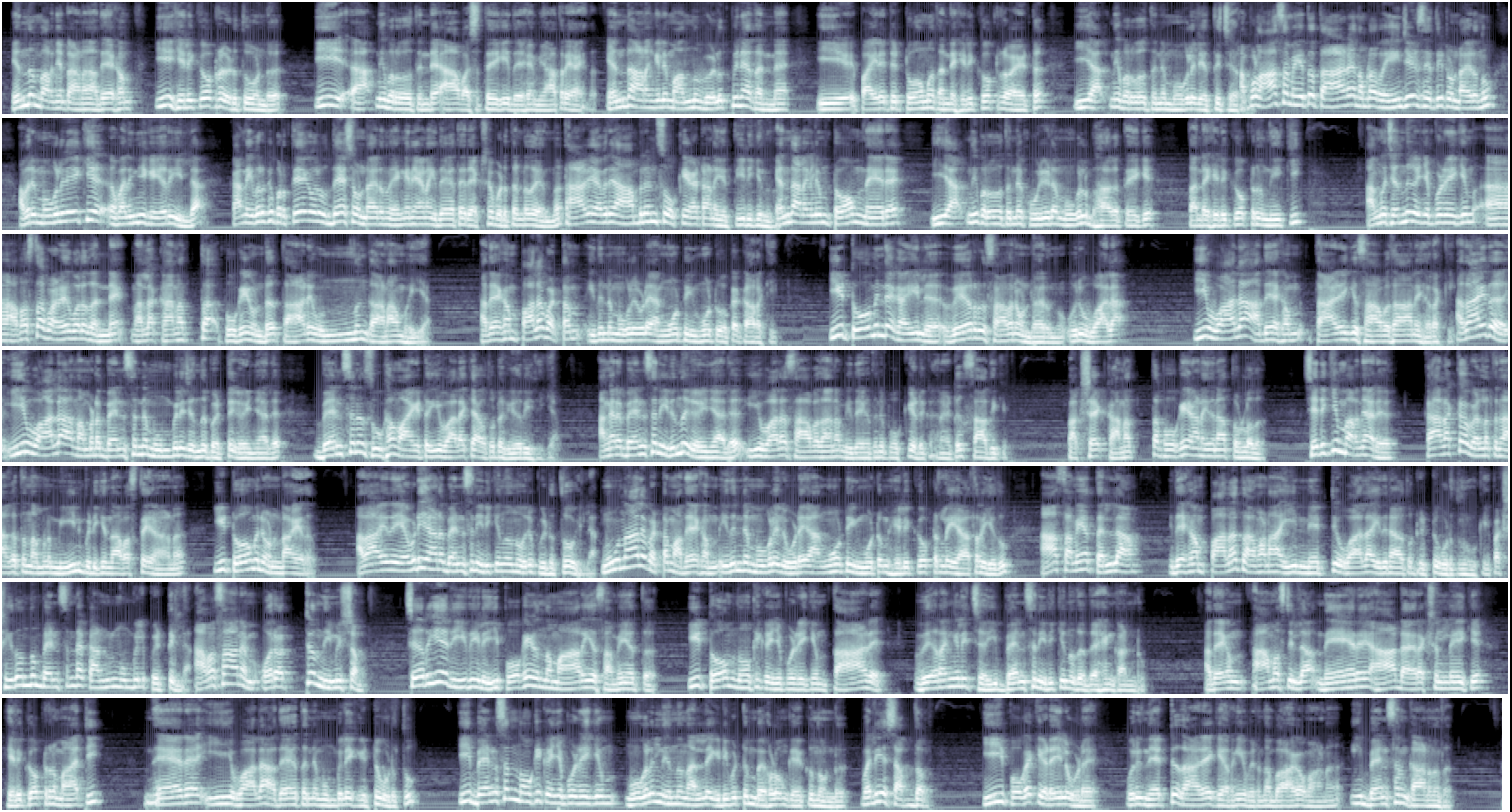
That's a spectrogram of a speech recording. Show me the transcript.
എന്നും പറഞ്ഞിട്ടാണ് അദ്ദേഹം ഈ ഹെലികോപ്റ്റർ എടുത്തുകൊണ്ട് ഈ അഗ്നിപർവതത്തിന്റെ ആ വശത്തേക്ക് ഇദ്ദേഹം യാത്രയായത്. എന്താണെങ്കിലും അന്ന് വെളുപ്പിനെ തന്നെ ഈ പൈലറ്റ് ടോം തന്റെ ഹെലികോപ്റ്ററുമായിട്ട് ഈ അഗ്നിപർവതത്തിന്റെ മുകളിൽ എത്തിച്ചേർന്നു. അപ്പോൾ ആ സമയത്ത് താഴെ നമ്മുടെ റേഞ്ചേഴ്സ് എത്തിയിട്ടുണ്ടായിരുന്നു. അവർ മുകളിലേക്ക് വലിഞ്ഞു കയറിയില്ല. കാരണം ഇവർക്ക് പ്രത്യേക ഒരു ഉദ്ദേശം ഉണ്ടായിരുന്നു എങ്ങനെയാണ് ഇദ്ദേഹത്തെ രക്ഷപ്പെടുത്തേണ്ടത് എന്ന്. താഴെ അവർ ആംബുലൻസും ഒക്കെ ആയിട്ടാണ് എത്തിയിരിക്കുന്നത്. എന്താണെങ്കിലും ടോം നേരെ ഈ അഗ്നിപർവതത്തിന്റെ കുഴിയുടെ മുകൾ ഭാഗത്തേക്ക് തന്റെ ഹെലികോപ്റ്റർ നീക്കി. അങ്ങ് ചെന്ന് കഴിഞ്ഞപ്പോഴേക്കും അവസ്ഥ പഴയപോലെ തന്നെ നല്ല കനത്ത പുകയുണ്ട്. താഴെ ഒന്നും കാണാൻ വയ്യ. അദ്ദേഹം പലവട്ടം ഇതിന്റെ മുകളിലൂടെ അങ്ങോട്ടും ഇങ്ങോട്ടും ഒക്കെ കറക്കി. ഈ ടോമിന്റെ കയ്യിൽ വേറൊരു സാധനം ഉണ്ടായിരുന്നു. ഒരു വല. ഈ വല അദ്ദേഹം താഴേക്ക് സാവധാനം ഇറക്കി. അതായത് ഈ വല നമ്മുടെ ബെൻസിന്റെ മുമ്പിൽ ചെന്ന് പെട്ട് കഴിഞ്ഞാൽ ബെൻസിന് സുഖമായിട്ട് ഈ വലയ്ക്കകത്തോട്ട് കയറിയിരിക്കാം. അങ്ങനെ ബെൻസൻ ഇരുന്ന് കഴിഞ്ഞാൽ ഈ വല സാവധാനം ഇദ്ദേഹത്തിന് പൊക്കിയെടുക്കാനായിട്ട് സാധിക്കും. പക്ഷേ കനത്ത പുകയാണ് ഇതിനകത്തുള്ളത്. ശരിക്കും പറഞ്ഞാൽ കലക്ക വെള്ളത്തിനകത്ത് നമ്മൾ മീൻ പിടിക്കുന്ന അവസ്ഥയാണ് ഈ ടോമിനുണ്ടായത്. അതായത് എവിടെയാണ് ബെൻസൺ ഇരിക്കുന്നതെന്ന് ഒരു പിടുത്തവും ഇല്ല. മൂന്നാൽ വട്ടം അദ്ദേഹം ഇതിന്റെ മുകളിലൂടെ അങ്ങോട്ടും ഇങ്ങോട്ടും ഹെലികോപ്റ്ററിൽ യാത്ര ചെയ്തു. ആ സമയത്തെല്ലാം ഇദ്ദേഹം പലതവണ ഈ നെറ്റ് വല ഇതിനകത്തോട്ട് ഇട്ട് കൊടുത്തു നോക്കി. പക്ഷെ ഇതൊന്നും ബെൻസന്റെ കണ്ണിന് മുമ്പിൽ പെട്ടില്ല. അവസാനം ഒരൊറ്റ നിമിഷം ചെറിയ രീതിയിൽ ഈ പുകയൊന്ന് മാറിയ സമയത്ത് ഈ ടോം നോക്കിക്കഴിഞ്ഞപ്പോഴേക്കും താഴെ വിറങ്ങലിച്ച് ഈ ബെൻസൺ ഇരിക്കുന്നത് അദ്ദേഹം കണ്ടു. അദ്ദേഹം താമസിച്ചില്ല. നേരെ ആ ഡയറക്ഷനിലേക്ക് ഹെലികോപ്റ്റർ മാറ്റി നേരെ ഈ വല അദ്ദേഹത്തിന്റെ മുമ്പിലേക്ക് ഇട്ടുകൊടുത്തു ഈ ബെൻസൺ നോക്കിക്കഴിഞ്ഞപ്പോഴേക്കും മുകളിൽ നിന്ന് നല്ല ഇടിവിട്ടും ബഹളവും കേൾക്കുന്നുണ്ട്. വലിയ ശബ്ദം. ഈ പുകയ്ക്കിടയിലൂടെ ഒരു നെറ്റ് താഴേക്ക് ഇറങ്ങി വരുന്ന ഭാഗമാണ് ഈ ബെൻസൺ കാണുന്നത്.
